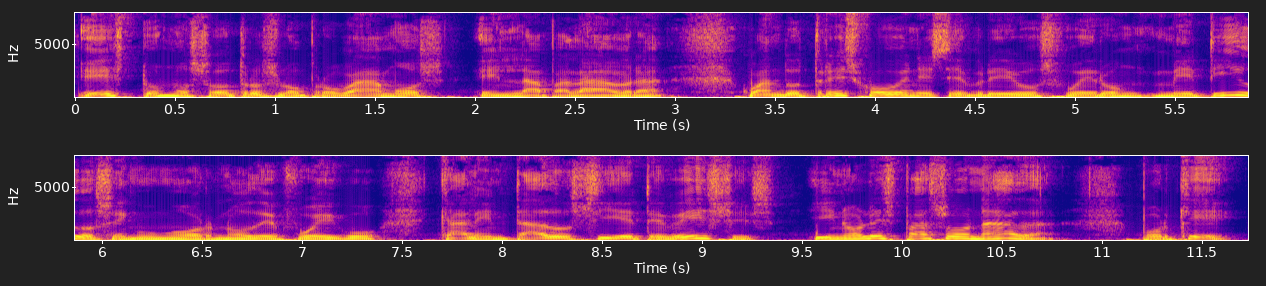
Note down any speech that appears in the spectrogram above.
Esto nosotros lo probamos en la palabra cuando tres jóvenes hebreos fueron metidos en un horno de fuego calentado siete veces y no les pasó nada. ¿Por qué?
